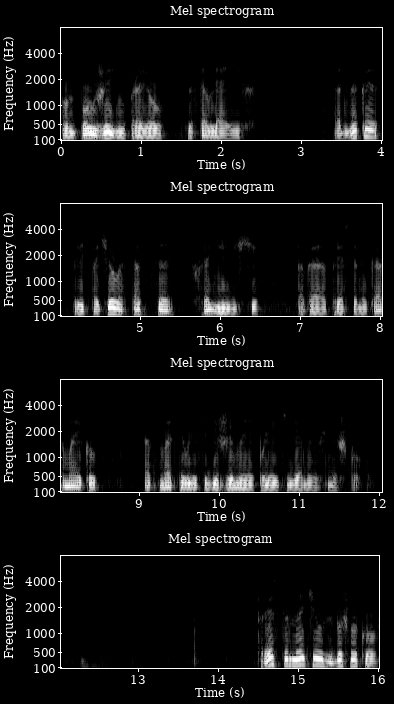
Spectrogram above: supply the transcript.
Он полжизни провел, составляя их. Однако предпочел остаться в хранилище, пока Престон и Кармайкл осматривали содержимое полиэтиленовых мешков. Престон начал с башмаков.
